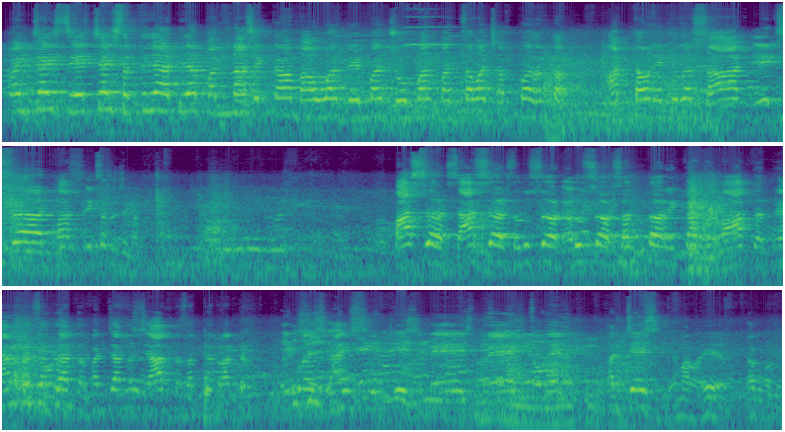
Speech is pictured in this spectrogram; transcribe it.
पंचेचाळीस सेहेचाळीस सत्तेचाळीस अठ्ठेचाळीस पन्नास एक्कावन्न बावन्न त्रेपन्न चोपन्न पंचावन्न छप्पन सत्तर अठ्ठावन्न एकोणसाठ साठ एकसष्ट पाच एकसष्ट पासष्ट सहासष्ट सदुसष्ट अडुसष्ट सत्तर एकाहत्तर बहात्तर त्र्याहत्तर चौऱ्याहत्तर पंच्याहत्तर शहात्तर सत्याहत्तर अठ्ठ्याहत्तर एकोणऐंशी ऐंशी एक्क्याऐंशी बेचाळीस त्र्याऐंशी चौऱ्याऐंशी पंच्याऐंशी. हे मारा, हे दाखव मला.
